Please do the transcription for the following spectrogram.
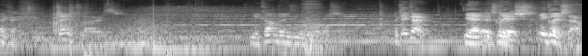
Okay, change clothes. And you can't do anything with the horse. Okay, go. Yeah, It's it's glitched. It glitched out.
